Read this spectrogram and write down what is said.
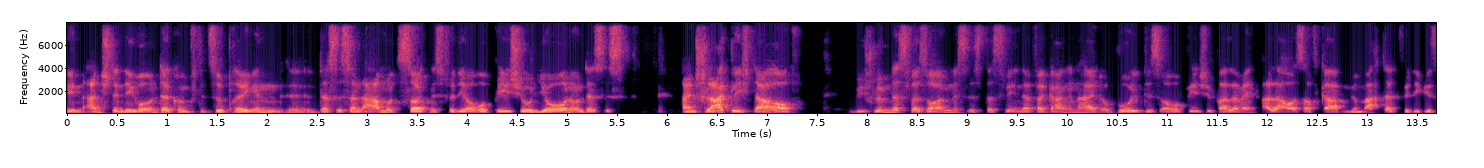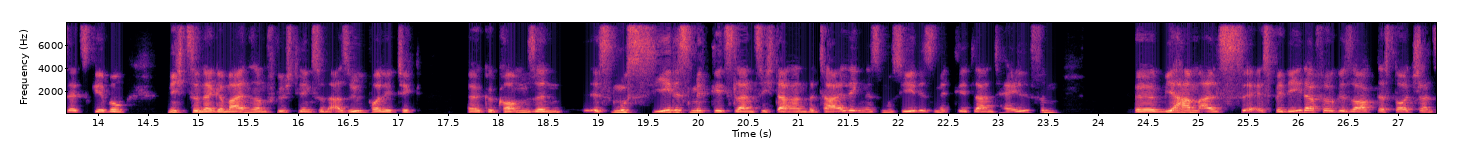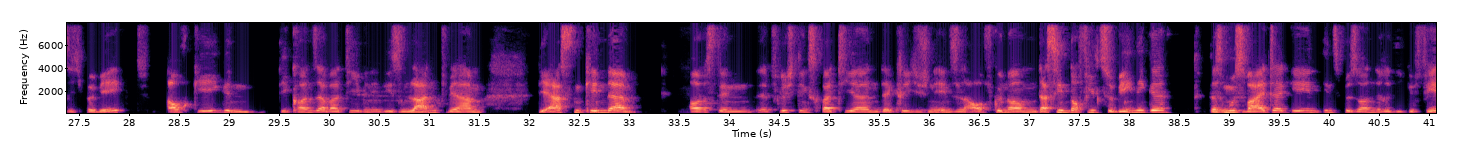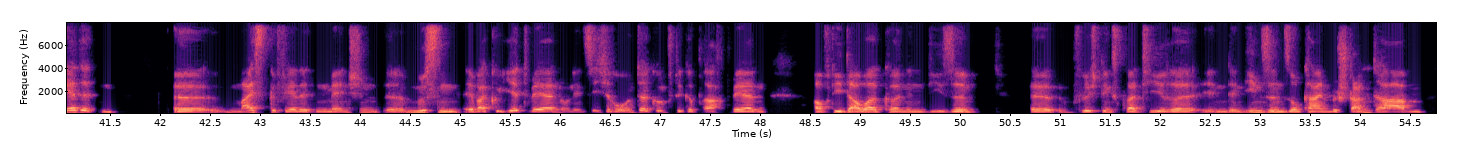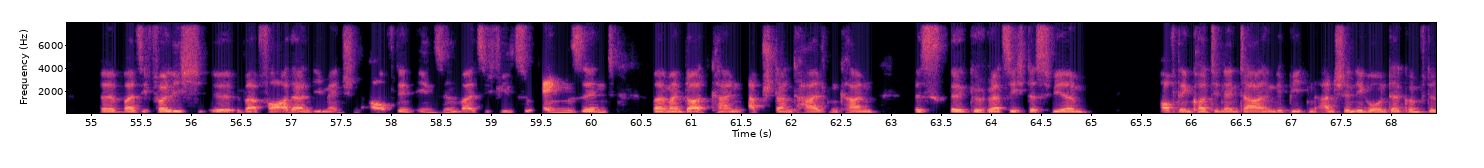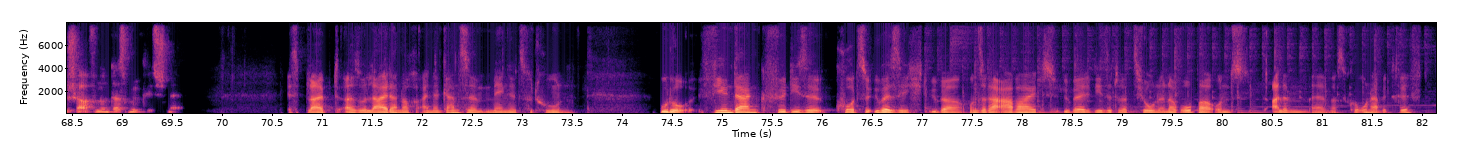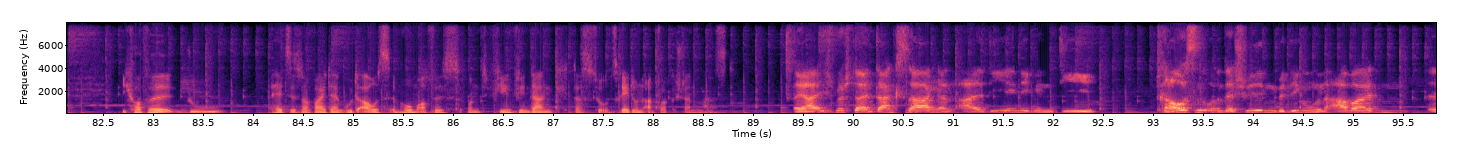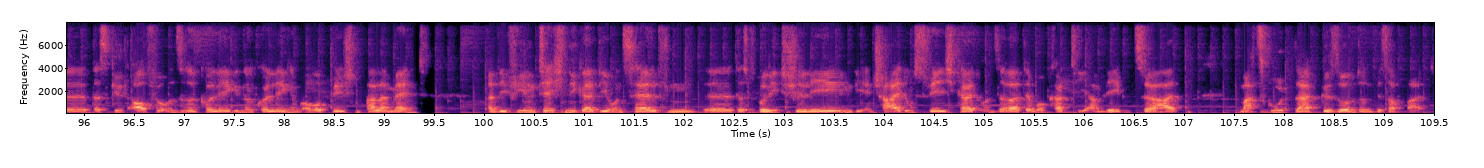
in anständige Unterkünfte zu bringen. Äh, das ist ein Armutszeugnis für die Europäische Union und das ist ein Schlaglicht darauf, wie schlimm das Versäumnis ist, dass wir in der Vergangenheit, obwohl das Europäische Parlament alle Hausaufgaben gemacht hat für die Gesetzgebung, nicht zu einer gemeinsamen Flüchtlings- und Asylpolitik äh, gekommen sind. Es muss jedes Mitgliedsland sich daran beteiligen, es muss jedes Mitgliedsland helfen. Äh, wir haben als SPD dafür gesorgt, dass Deutschland sich bewegt, auch gegen die Konservativen in diesem Land. Wir haben die ersten Kinder aus den äh, Flüchtlingsquartieren der griechischen Insel aufgenommen. Das sind noch viel zu wenige. Das muss weitergehen. Insbesondere die gefährdeten äh, meistgefährdeten Menschen äh, müssen evakuiert werden und in sichere Unterkünfte gebracht werden. Auf die Dauer können diese Flüchtlingsquartiere in den Inseln so keinen Bestand haben, weil sie völlig äh, überfordern die Menschen auf den Inseln, weil sie viel zu eng sind, weil man dort keinen Abstand halten kann. Es äh, gehört sich, dass wir auf den kontinentalen Gebieten anständige Unterkünfte schaffen und das möglichst schnell. Es bleibt also leider noch eine ganze Menge zu tun. Udo, vielen Dank für diese kurze Übersicht über unsere Arbeit, über die Situation in Europa und allem, äh, was Corona betrifft. Ich hoffe, du hältst es noch weiter gut aus im Homeoffice und vielen, vielen Dank, dass du uns Rede und Antwort gestanden hast. Ja, ich möchte einen Dank sagen an all diejenigen, die draußen unter schwierigen Bedingungen arbeiten. Äh, das gilt auch für unsere Kolleginnen und Kollegen im Europäischen Parlament an die vielen Techniker, die uns helfen, äh, das politische Leben, die Entscheidungsfähigkeit unserer Demokratie am Leben zu erhalten. Macht's gut, bleibt gesund und bis auf bald.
